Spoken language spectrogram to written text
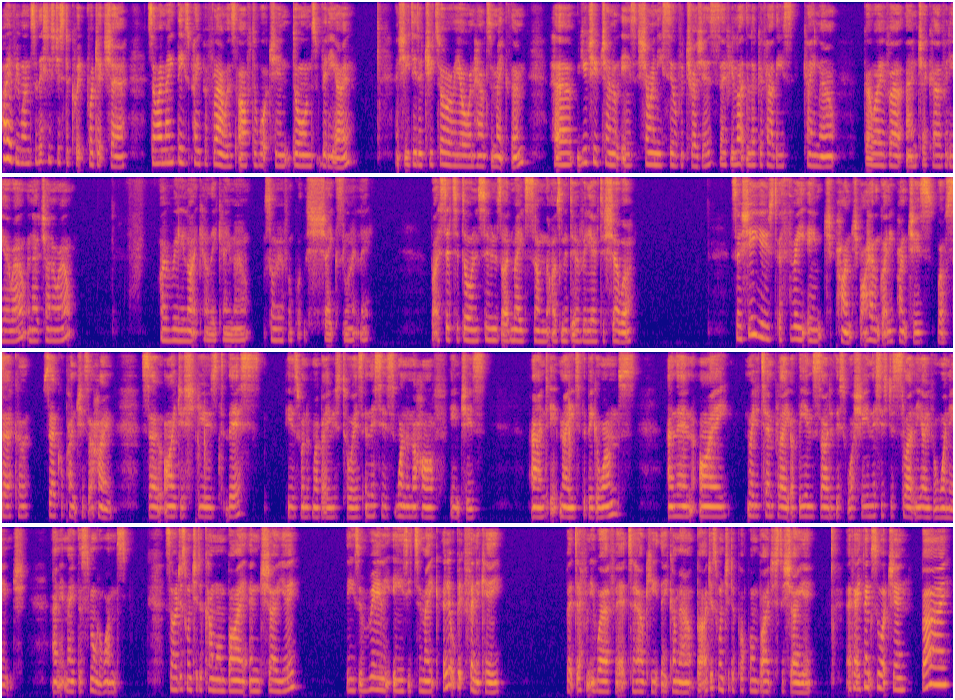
Hi everyone, so this is just a quick project share. So I made these paper flowers after watching Dawn's video and she did a tutorial on how to make them. Her YouTube channel is Shiny Silver Treasures, so if you like the look of how these came out, go over and check her video out and her channel out. I really like how they came out. Sorry if I've got the shake slightly. But I said to Dawn as soon as I'd made some that I was going to do a video to show her. So she used a three inch punch, but I haven't got any punches, well, circle, circle punches at home. So I just used this, is one of my baby's toys, and this is one and a half inches. And it made the bigger ones. And then I made a template of the inside of this washi and this is just slightly over one inch and it made the smaller ones. So I just wanted to come on by and show you. These are really easy to make, a little bit finicky, but definitely worth it to how cute they come out. But I just wanted to pop on by just to show you. Okay, thanks for watching. Bye.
